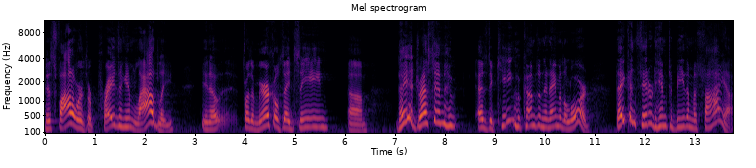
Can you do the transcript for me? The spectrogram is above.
his followers are praising him loudly, you know, for the miracles they'd seen. Um, they address him who, as the king who comes in the name of the Lord. They considered him to be the Messiah.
